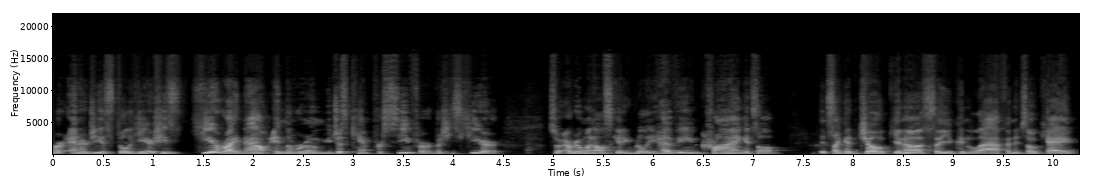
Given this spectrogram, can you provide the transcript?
her energy is still here. She's here right now in the room. You just can't perceive her, but she's here. So everyone else getting really heavy and crying, it's all it's like a joke, you know. So you can laugh and it's okay.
